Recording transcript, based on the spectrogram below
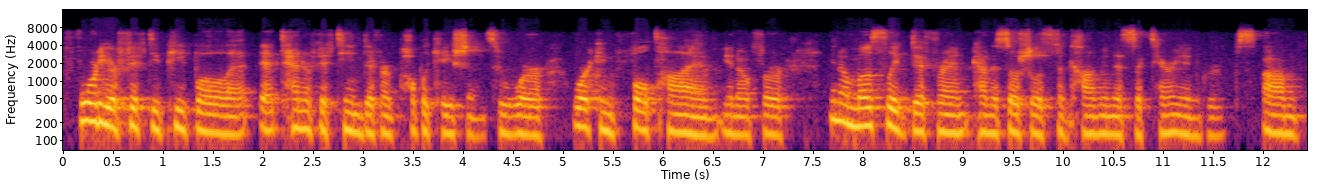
40 or 50 people at, at 10 or 15 different publications who were working full time, you know, for, you know, mostly different kind of socialist and communist sectarian groups. Um,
